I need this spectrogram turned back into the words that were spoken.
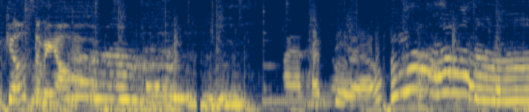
Many kills do we all have? I have zero.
